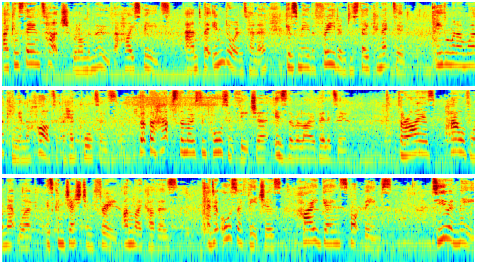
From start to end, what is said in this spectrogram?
I can stay in touch when on the move at high speeds, and the indoor antenna gives me the freedom to stay connected even when I'm working in the heart of the headquarters. But perhaps the most important feature is the reliability. Thuraya's powerful network is congestion free, unlike others, and it also features high gain spot beams. To you and me,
